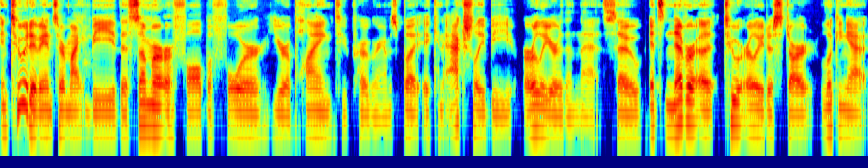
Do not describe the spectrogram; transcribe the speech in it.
intuitive answer might be the summer or fall before you're applying to programs, but it can actually be earlier than that. So it's never a, uh, too early to start looking at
